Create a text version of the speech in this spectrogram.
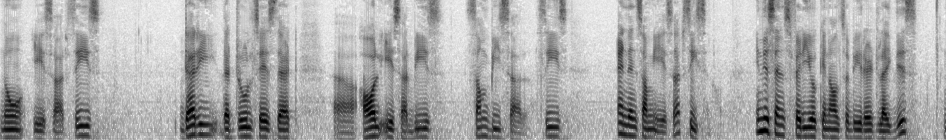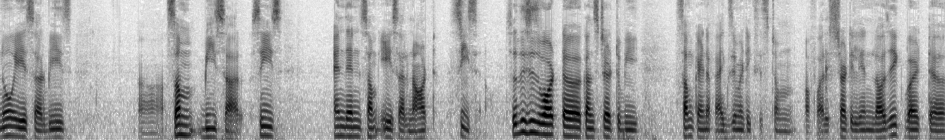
no A's are C's. Darry that rule says that uh, all A's are B's some B's are C's and then some A's are C's. In this sense Ferio can also be read like this no A's are B's uh, some B's are C's and then some A's are not C's. So this is what uh, considered to be some kind of axiomatic system of Aristotelian logic but uh,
